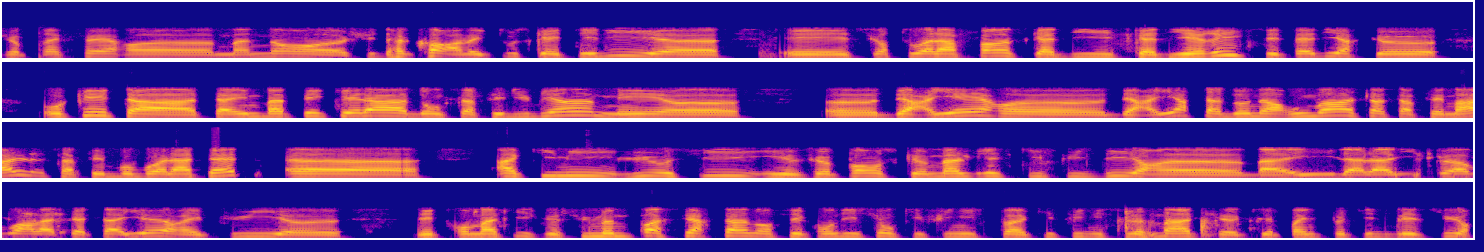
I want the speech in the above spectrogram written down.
Je préfère euh, maintenant, euh, je suis d'accord avec tout ce qui a été dit euh, et surtout à la fin ce qu'a dit, ce qu'a dit Eric, c'est-à-dire que, ok, tu as, Mbappé qui est là, donc ça fait du bien, mais euh, euh, derrière, derrière tu as Donnarumma, ça, ça fait mal, ça fait bobo à la tête. Hakimi, lui aussi, je pense que malgré ce qu'il puisse dire, bah, il, a la, il peut avoir la tête ailleurs et puis des traumatismes. Je suis même pas certain dans ces conditions qu'ils finissent pas, qu'ils finissent le match, euh, qu'il n'y ait pas une petite blessure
